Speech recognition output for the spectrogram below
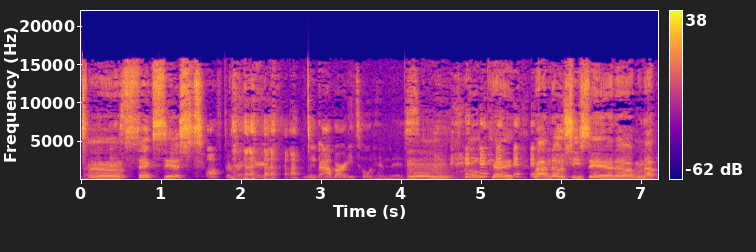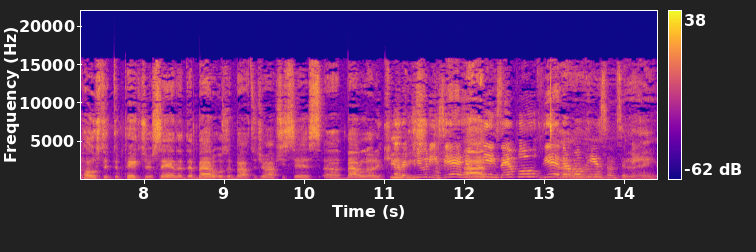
But Uh, sexist. off the record. We've I've already told him this. Mm, okay. well, I know she said uh, when I posted the picture saying that the battle was about to drop, she says uh, "Battle of the Cuties." The cuties, yeah, him I- and the example, yeah, they're both Um, handsome to me.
